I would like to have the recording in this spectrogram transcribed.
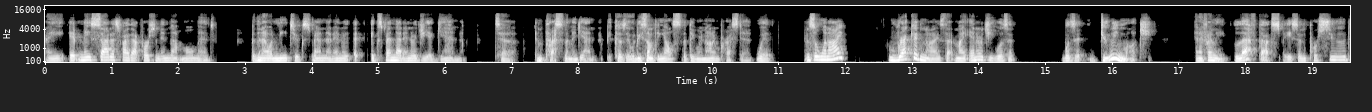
right? It may satisfy that person in that moment, but then I would need to expand that expend that energy again to impress them again because there would be something else that they were not impressed in, with. And so when I recognized that my energy wasn't wasn't doing much, and I finally left that space and pursued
